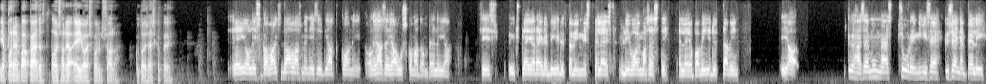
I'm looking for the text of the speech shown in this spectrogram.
ja parempaa päätöstä toi sarja ei olisi voinut saada kuin toi seiskapeli. Ei olisikaan, vaikka Dallas meni siitä jatkoon, niin olihan se ihan uskomaton peli. Ja siis yksi playereiden viihdyttävimmistä peleistä ylivoimaisesti, ellei jopa viihdyttävin. Ja kyllähän se mun mielestä suurin, mihin se kyseinen peli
